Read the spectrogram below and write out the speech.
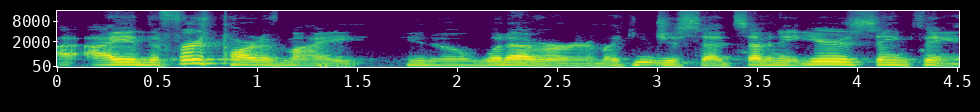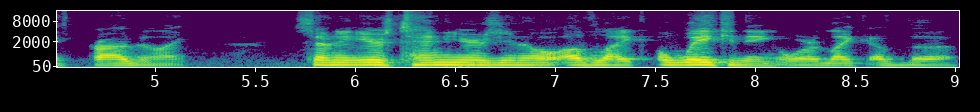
I, I, had the first part of my you know whatever like you just said seven eight years same thing. It's probably been like seven eight years ten years you know of like awakening or like of the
